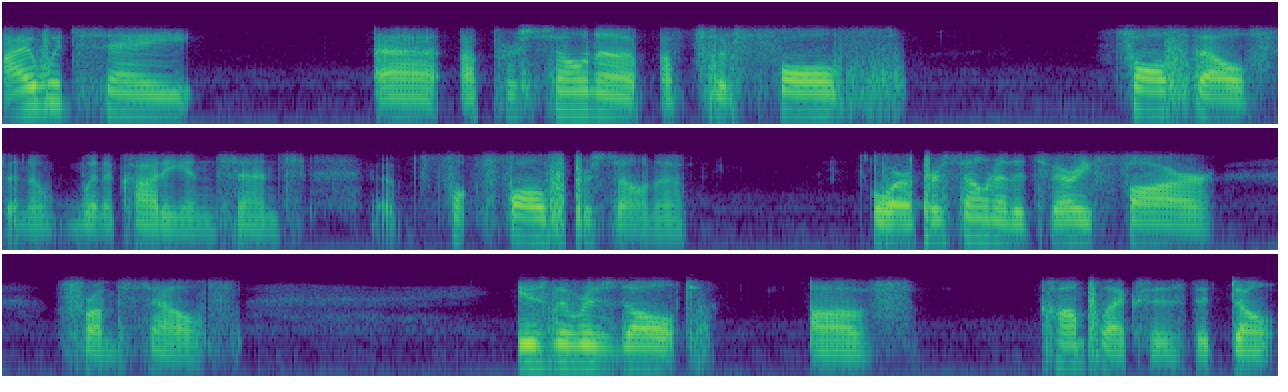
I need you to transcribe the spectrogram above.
I would say, uh, a persona of sort of false, false self in a Winnicottian sense, a false persona, or a persona that's very far from self, is the result of complexes that don't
